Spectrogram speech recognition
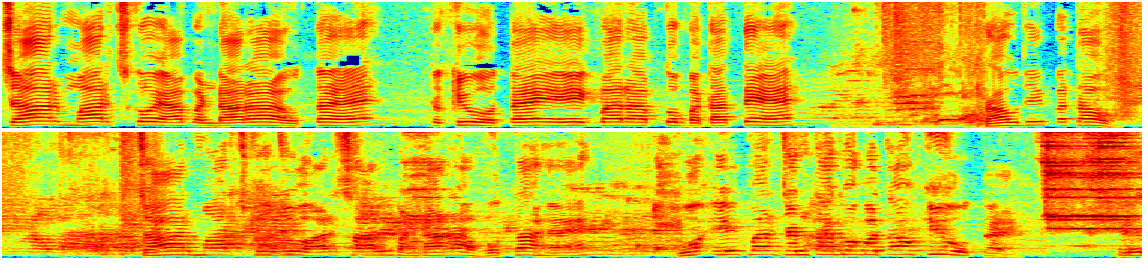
चार मार्च को यहाँ भंडारा होता है तो क्यों होता है? एक बार आपको बताते हैं। राहुल जी बताओ। चार मार्च को जो हर साल भंडारा होता है वो एक बार जनता को बताओ क्यों होता है? ये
